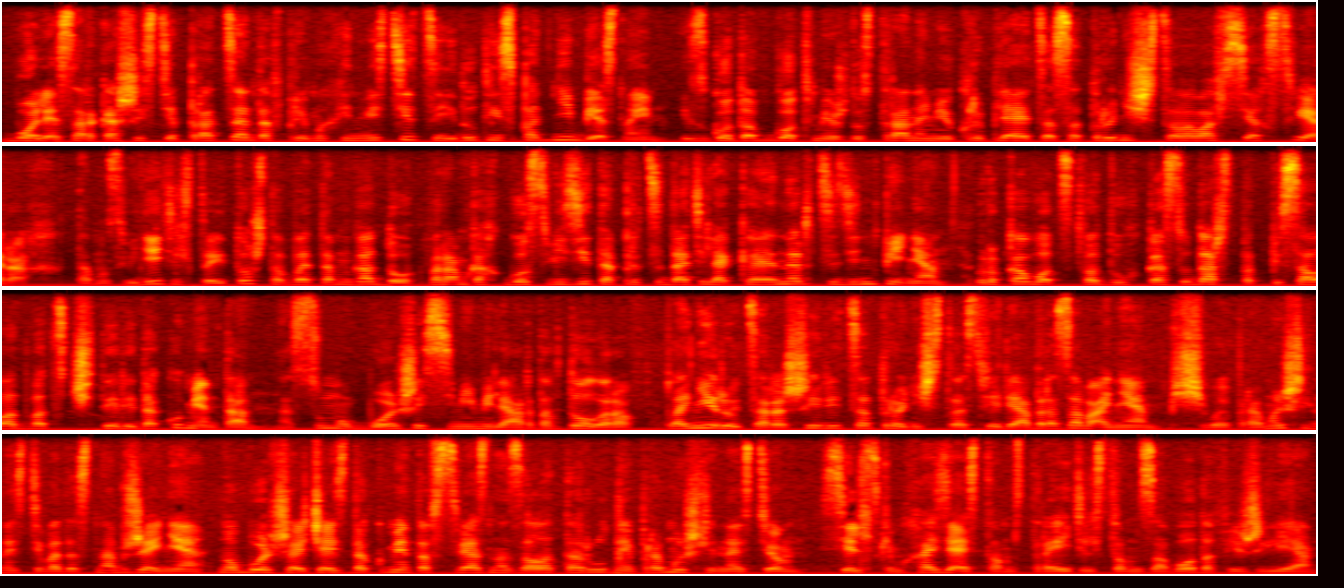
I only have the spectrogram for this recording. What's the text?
Более 46% прямых инвестиций идут из Поднебесной. Из года в год между странами укрепляется сотрудничество во всех сферах. Тому свидетельство и то, что в этом году в рамках госвизита председателя КНР Цзиньпиня руководство двух государств подписало 24 документа на сумму больше 7 миллиардов долларов. Планируется расширить сотрудничество в сфере образования, пищевой промышленности, водоснабжения. Но большая часть документов связана с золоторудной промышленностью, сельским хозяйством, строительством заводов и жилья.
